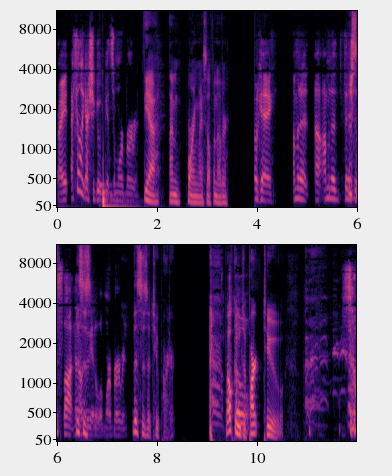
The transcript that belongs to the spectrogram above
right? I feel like I should go get some more bourbon. Yeah, I'm pouring myself another. Okay. I'm gonna uh, I'm gonna finish This this, thought and then this I'll is- get a little more bourbon. This is a two-parter. Welcome to part two. So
